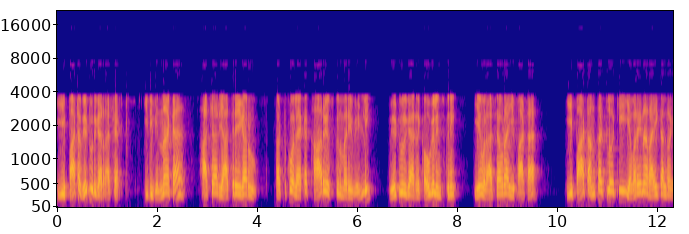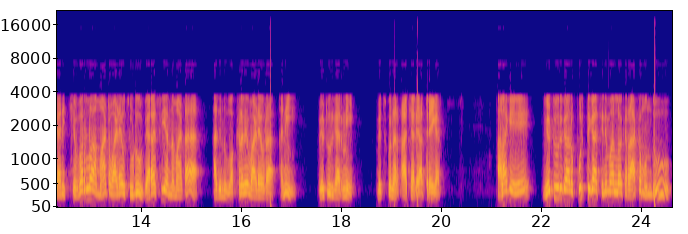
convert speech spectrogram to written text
ఈ పాట వేటూరు గారు రాశారు. ఇది విన్నాక ఆచార్య ఆత్రేయ గారు తట్టుకోలేక కారు వేసుకుని మరి వెళ్ళి వేటూరు గారిని కౌగలించుకుని ఏం రాశావురా ఈ పాట? ఈ పాట అంతట్లోకి ఎవరైనా రాయగలరు గాని చివర్లో ఆ మాట వాడావు చూడు వెరసి అన్నమాట అది నువ్వు ఒక్కడవే వాడేవరా అని వేటూరు గారిని మెచ్చుకున్నారు ఆచార్య ఆత్రేయ గారు. అలాగే వేటూరు గారు పూర్తిగా సినిమాల్లోకి రాకముందు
